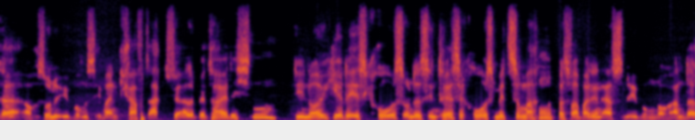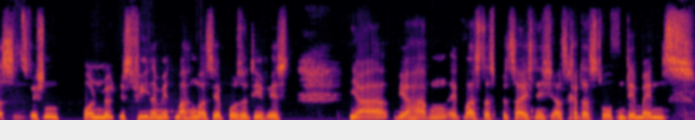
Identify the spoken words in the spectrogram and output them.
der, auch so eine Übung ist immer ein Kraftakt für alle Beteiligten. Die Neugierde ist groß und das Interesse groß mitzumachen. Das war bei den ersten Übungen noch anders. Inzwischen wollen möglichst viele mitmachen, was sehr positiv ist. Ja, wir haben etwas, das bezeichne ich als Katastrophendemenz.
